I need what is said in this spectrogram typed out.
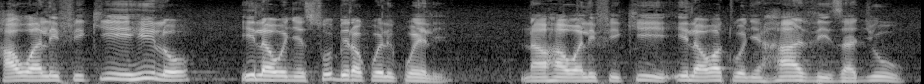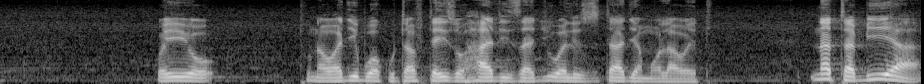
Hawalifikii hilo ila wenye subira kweli kweli na hawalifikii ila watu wenye hadhi za juu. Kwa hiyo tuna wajibu wa kutafuta hizo hadhi za juu alizozitaja Mola wetu. Na tabia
